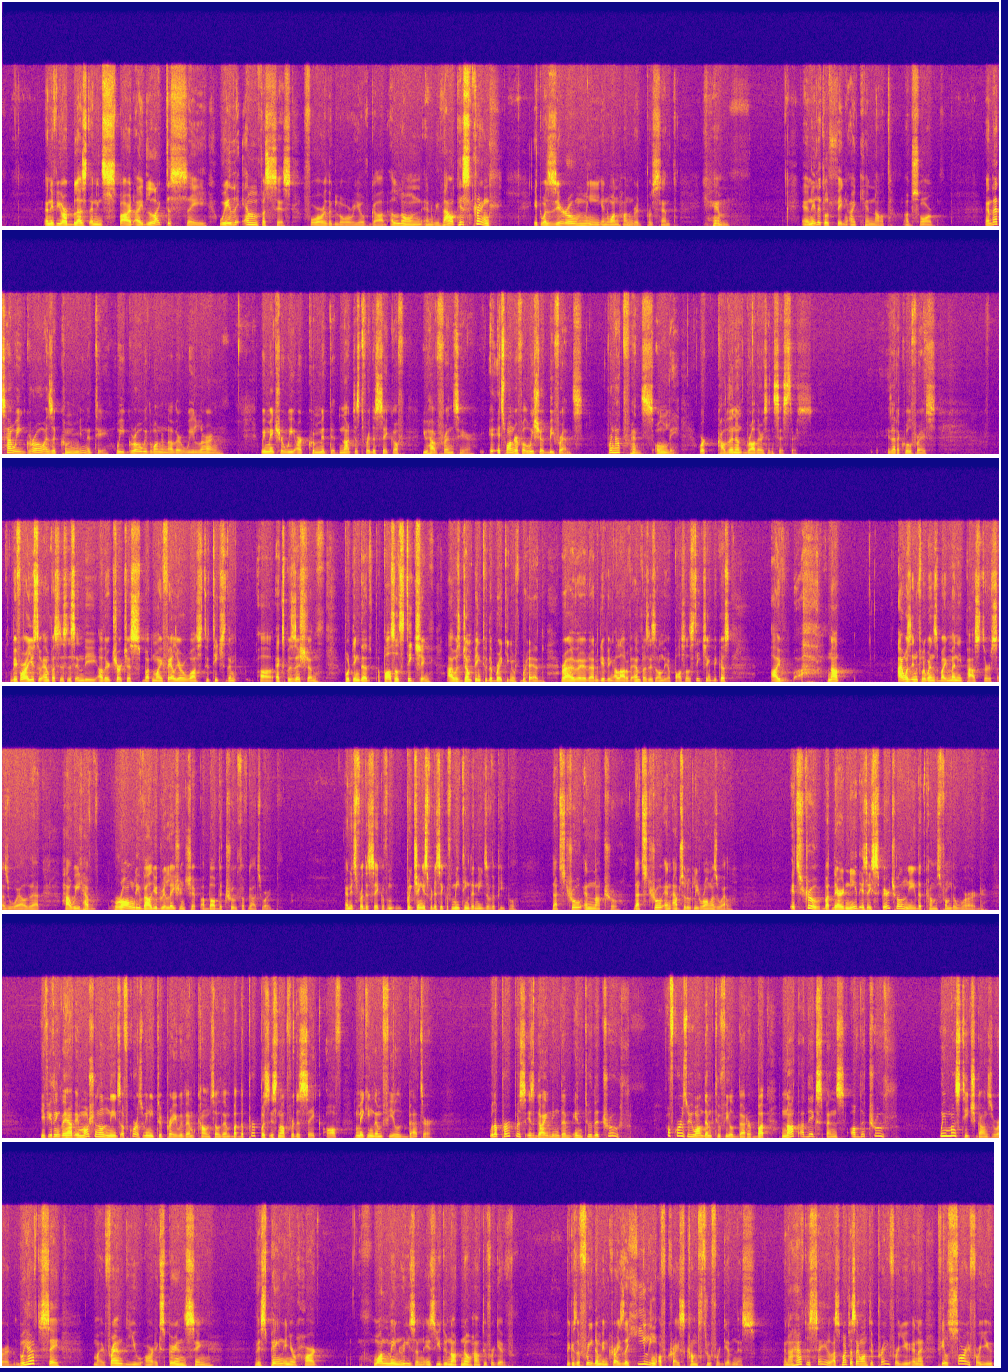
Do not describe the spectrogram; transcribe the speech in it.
And if you are blessed and inspired, I'd like to say with emphasis, for the glory of God alone and without His strength, it was zero me and 100% Him. Any little thing I cannot absorb. And that's how we grow as a community. We grow with one another, we learn. We make sure we are committed, not just for the sake of you have friends here. It's wonderful. We should be friends. We're not friends only, we're covenant brothers and sisters. Is that a cool phrase? Before, I used to emphasize this in the other churches, but my failure was to teach them uh, exposition, putting the apostles' teaching. I was jumping to the breaking of bread rather than giving a lot of emphasis on the apostles' teaching because I've not I was influenced by many pastors as well that how we have wrongly valued relationship above the truth of God's word. And it's for the sake of preaching is for the sake of meeting the needs of the people. That's true and not true. That's true and absolutely wrong as well. It's true, but their need is a spiritual need that comes from the word. If you think they have emotional needs, of course we need to pray with them, counsel them, but the purpose is not for the sake of making them feel better. Well, the purpose is guiding them into the truth. Of course, we want them to feel better, but not at the expense of the truth. We must teach God's word. We have to say, my friend, you are experiencing this pain in your heart. One main reason is you do not know how to forgive. Because the freedom in Christ, the healing of Christ comes through forgiveness. And I have to say, as much as I want to pray for you and I feel sorry for you,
